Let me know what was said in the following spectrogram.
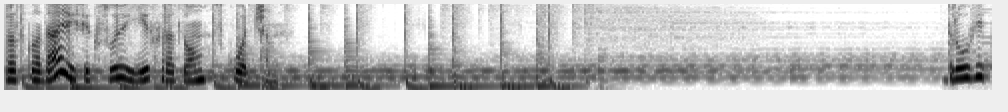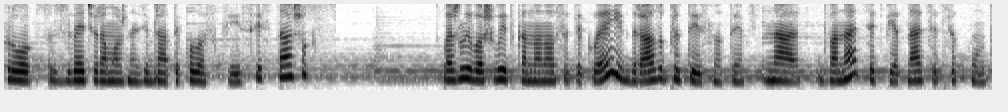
Розкладаю і фіксую їх разом скотчем. Другий крок з вечора можна зібрати колоски з фісташок. Важливо швидко наносити клей і відразу притиснути на 12-15 секунд.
